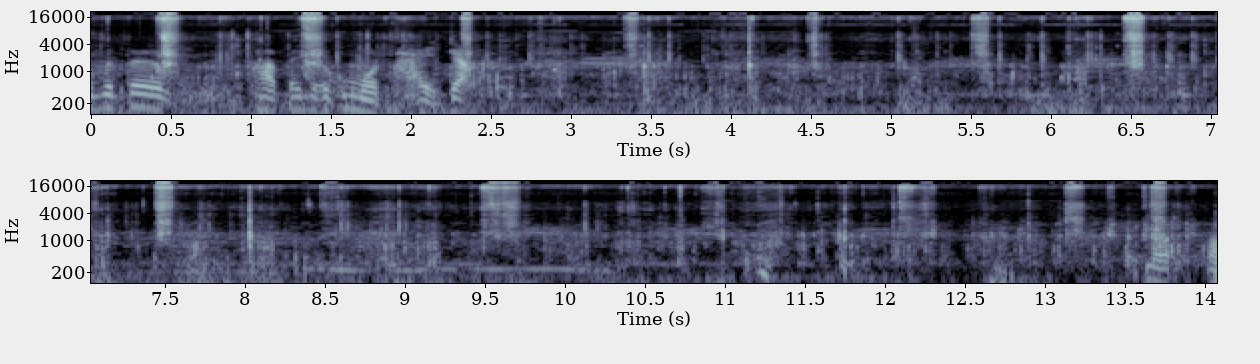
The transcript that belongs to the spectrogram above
ซูเข์เตอร์พาไปเดี๋ยวกูหมดภัยจ้ะหมดไว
